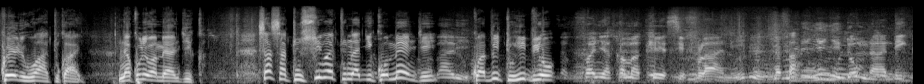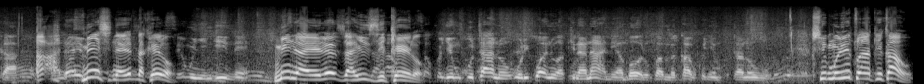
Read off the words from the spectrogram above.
kweli watu kai na kule wameandika. Sasa tusiwe tunajikomendi kwa vitu hivyo. kufanya kama kesi fulani, nafikiri nyinyi ndio mnaandika. Ah, mimi sinaeleza kero, Sehemu nyingine mimi naeleza hizi kero. Kwenye mkutano ulikuwa ni wakina nani ambao walikuwa wamekaa kwenye mkutano huu? Si mliitwa na kikao?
